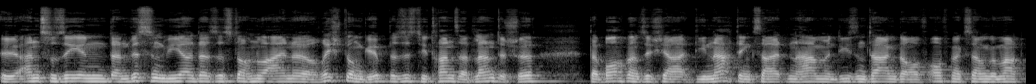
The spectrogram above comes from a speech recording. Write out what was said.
äh, anzusehen, dann wissen wir, dass es doch nur eine Richtung gibt, das ist die transatlantische. Da braucht man sich ja, die Nachdenkseiten haben in diesen Tagen darauf aufmerksam gemacht,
